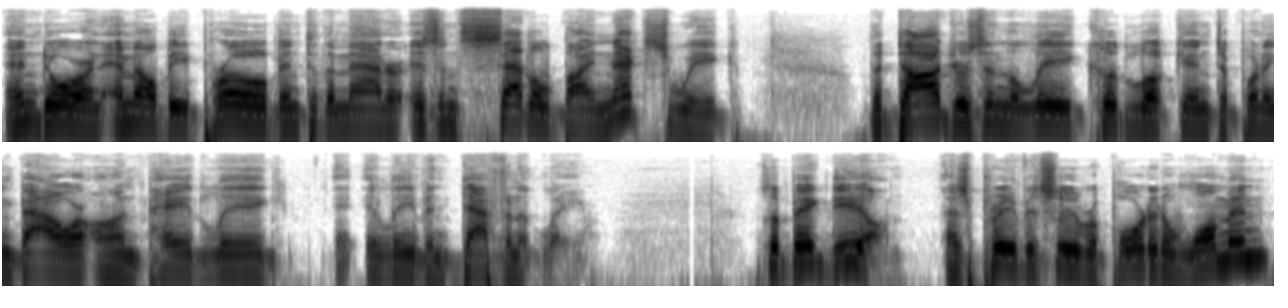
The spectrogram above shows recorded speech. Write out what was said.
and or an MLB probe into the matter isn't settled by next week, the Dodgers and the league could look into putting Bauer on paid league leave indefinitely. It's a big deal. As previously reported, a woman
